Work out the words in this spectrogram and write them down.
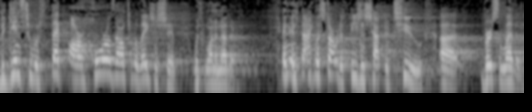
begins to affect our horizontal relationship with one another. And in fact, let's start with Ephesians chapter 2, uh, verse 11.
